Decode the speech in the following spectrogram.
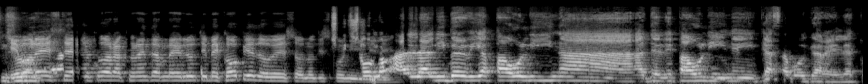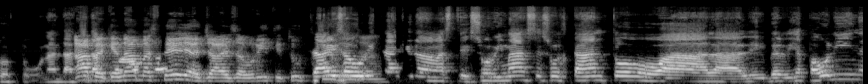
Ci Chi volesse ancora prenderne le ultime copie dove sono disponibili? sono alla libreria Paolina, a delle Paoline in piazza Volgarelli a Tortona. Andate Ah, perché qua. Namaste ha già esauriti tutti. già esaurite anche da Namaste. Sono rimaste soltanto alla libreria Paoline.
